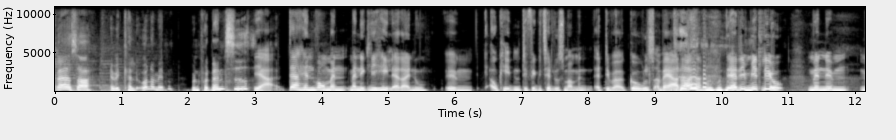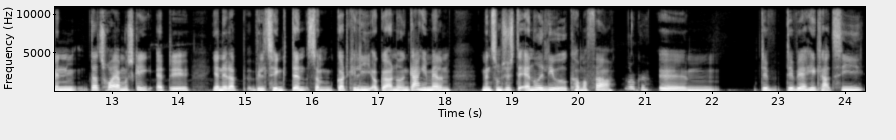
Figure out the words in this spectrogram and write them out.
Hvad er så, jeg vil ikke kalde det under midten, men på den anden side? Ja, derhen, hvor man, man ikke lige helt er der endnu. Øhm, okay, det fik vi til at lyde som om, men- at det var goals at være der. det er det i mit liv. Men, øhm, men der tror jeg måske, at øh, jeg netop vil tænke den, som godt kan lide at gøre noget en gang imellem, men som synes, det andet i livet kommer før. Okay. Øhm, det, det vil jeg helt klart sige.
